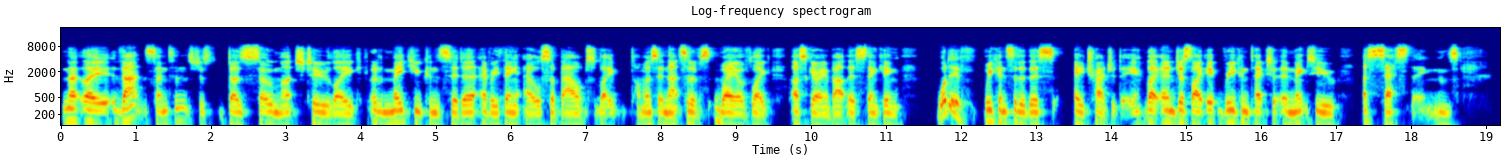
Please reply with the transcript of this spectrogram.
like that sentence just does so much to like uh, make you consider everything else about like Thomas in that sort of way of like us going about this thinking, what if we consider this a tragedy? Like, and just like it recontextual and makes you assess things.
